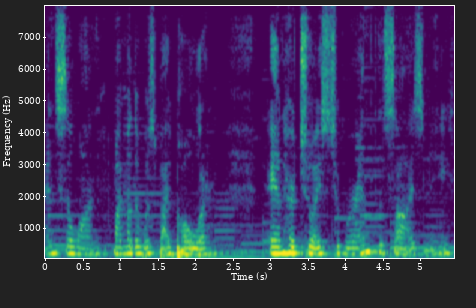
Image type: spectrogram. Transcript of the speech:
and so on. My mother was bipolar, and her choice to parenthesize me,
